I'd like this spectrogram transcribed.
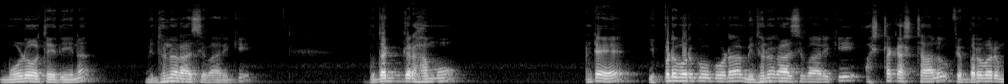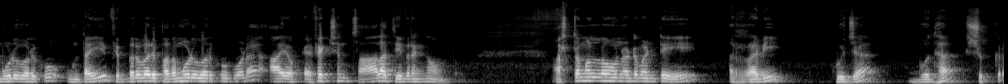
మూడవ తేదీన మిథున రాశి వారికి బుధగ్రహము అంటే ఇప్పటి వరకు కూడా మిథున రాశి వారికి అష్ట కష్టాలు ఫిబ్రవరి మూడు వరకు ఉంటాయి. ఫిబ్రవరి పదమూడు వరకు కూడా ఆ యొక్క ఎఫెక్షన్ చాలా తీవ్రంగా ఉంటుంది. అష్టమంలో ఉన్నటువంటి రవి కుజ బుధ శుక్ర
